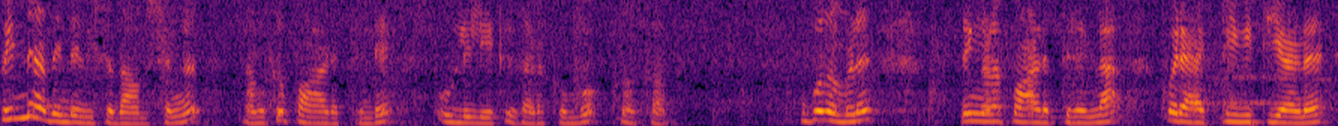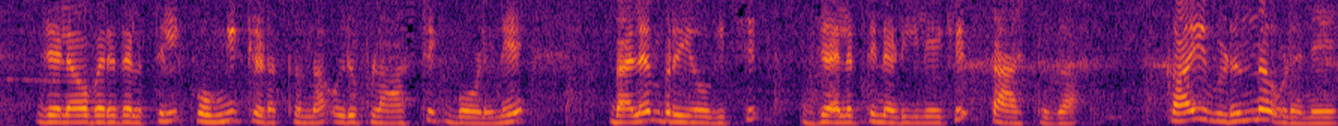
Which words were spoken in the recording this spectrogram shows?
പിന്നെ അതിന്റെ വിശദാംശങ്ങൾ നമുക്ക് പാടത്തിന്റെ ഉള്ളിലേക്ക് കടക്കുമ്പോൾ നോക്കാം. ഇപ്പോൾ നമ്മൾ നിങ്ങളെ പാടത്തിലുള്ള ഒരു ആക്ടിവിറ്റിയാണ് ജലോപരിതലത്തിൽ പൊങ്ങിക്കിടക്കുന്ന ഒരു പ്ലാസ്റ്റിക് ബോളിനെ ബലം പ്രയോഗിച്ച് ജലത്തിനടിയിലേക്ക് താഴ്ത്തുക. കൈവിടുന്ന ഉടനെ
